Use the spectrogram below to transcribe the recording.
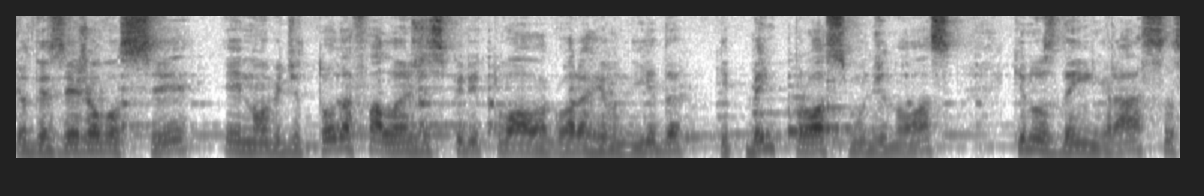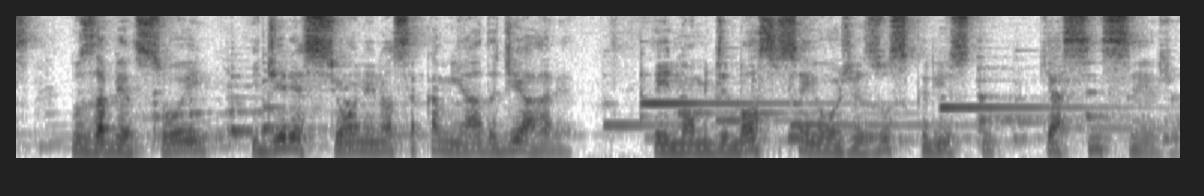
Eu desejo a você, em nome de toda a falange espiritual agora reunida e bem próximo de nós, que nos deem graças nos abençoe e direcione nossa caminhada diária. Em nome de nosso Senhor Jesus Cristo, que assim seja.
